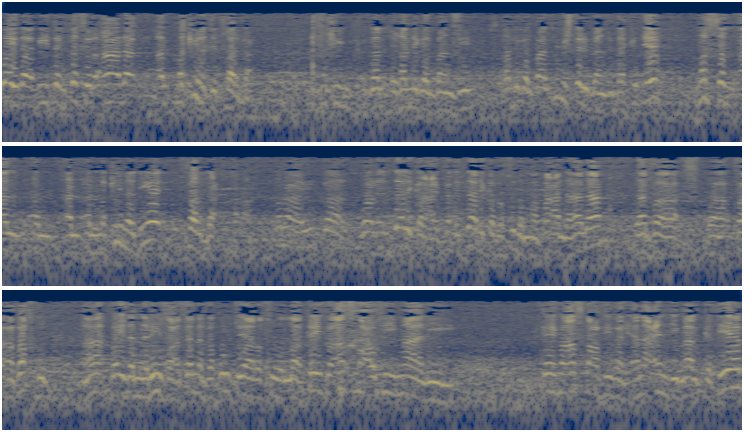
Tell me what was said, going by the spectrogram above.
وإذا بي تنكسر اله الماكينة تتفرقع. مش يغلق البنزين يغلق البنزين يشتري بنزين لكن إيه نص الماكينة دي تفرقع خلاص ولا يبقى ولذلك العيب فلذلك الرسول لما فعل هذا قال فافخذ فإذا النبي صلى الله عليه وسلم فقلت يا رسول الله كيف أصنع في مالي كيف أصنع في مالي؟ أنا عندي مال كثير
